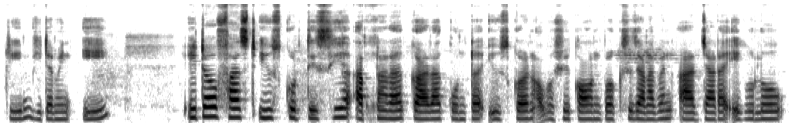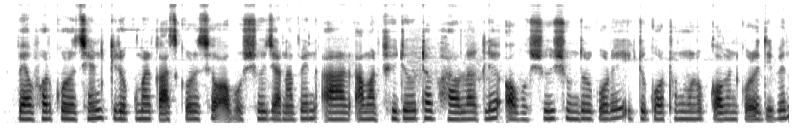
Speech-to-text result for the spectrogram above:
ক্রিম ভিটামিন ই এটাও ফার্স্ট ইউজ করতেছি। আপনারা কারা কোনটা ইউজ করেন অবশ্যই কমেন্ট বক্সে জানাবেন। আর যারা এগুলো ব্যবহার করেছেন, কীরকমের কাজ করেছে অবশ্যই জানাবেন। আর আমার ভিডিওটা ভালো লাগলে অবশ্যই সুন্দর করে একটু গঠনমূলক কমেন্ট করে দিবেন,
